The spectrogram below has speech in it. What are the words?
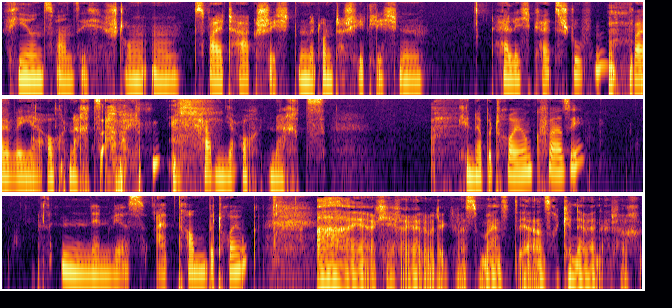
24 Stunden, zwei Tagschichten mit unterschiedlichen Helligkeitsstufen, weil wir ja auch nachts arbeiten, haben ja auch nachts Kinderbetreuung quasi. Nennen wir es Albtraumbetreuung. Ah, ja, okay, ich war gerade überlegt, was du meinst. Ja, unsere Kinder werden einfach,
